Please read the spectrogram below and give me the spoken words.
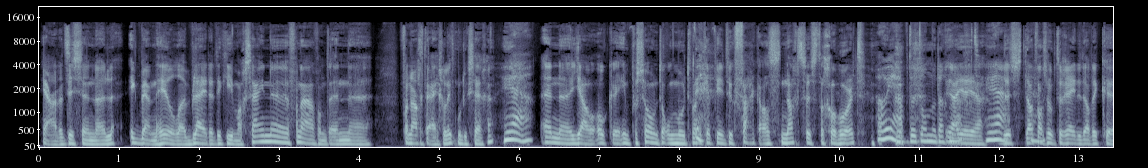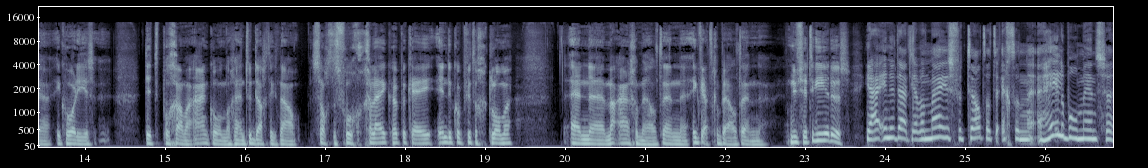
ja, dat is een, ik ben heel blij dat ik hier mag zijn vanavond. En vannacht eigenlijk, moet ik zeggen. Ja. En jou ook in persoon te ontmoeten. Want ik heb je natuurlijk vaak als nachtzuster gehoord. Oh ja, op de donderdagnacht. ja, ja, ja, Dus dat was ook de reden dat ik... ik hoorde je dit programma aankondigen. En toen dacht ik, nou, s ochtends vroeg gelijk, huppakee, in de computer geklommen en uh, me aangemeld. En uh, ik werd gebeld en uh, nu zit ik hier dus. Ja, inderdaad. Ja, want mij is verteld dat echt een, heleboel mensen...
